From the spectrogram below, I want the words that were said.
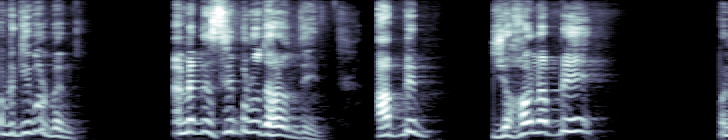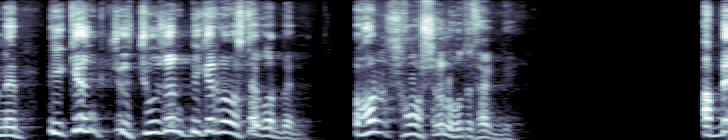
আপনি কি বলবেন? আমি একটা সিম্পল উদাহরণ দিই। আপনি যখন আপনি মানে পিকেন চুজন পিকের ব্যবস্থা করবেন, তখন সমস্যাগুলো হতে থাকবে। আপনি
